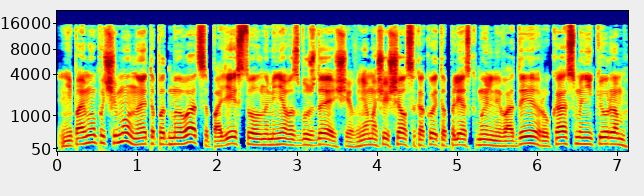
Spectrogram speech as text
Не пойму почему, но это подмываться подействовало на меня возбуждающе. В нем ощущался какой-то плеск мыльной воды, рука с маникюром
